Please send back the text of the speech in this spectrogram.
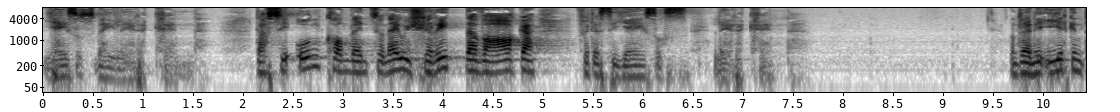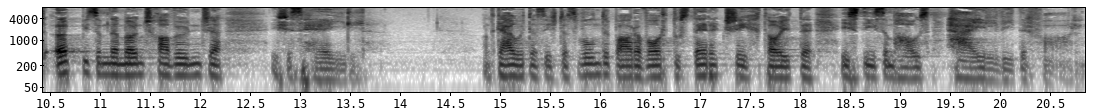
Jesus lernen kennen. Dass sie unkonventionelle Schritte wagen, für dass sie Jesus lernen kennen. Und wenn ich irgendetwas einem Menschen wünschen kann, ist es Heil. Und genau das ist das wunderbare Wort aus dieser Geschichte heute, ist diesem Haus Heil widerfahren.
